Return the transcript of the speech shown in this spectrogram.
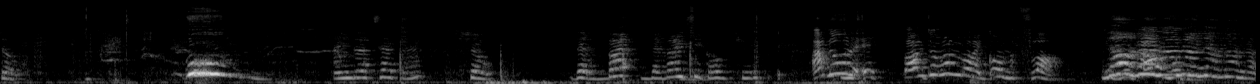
So, The attacker. So, the, bi- the bicycle trick. I know what it is, but I don't want to like go on the floor. No, no, no, no, no, no, no.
